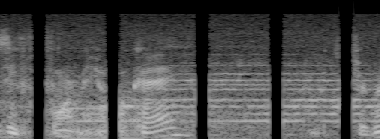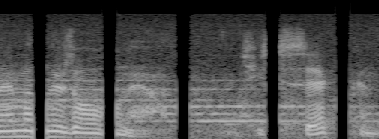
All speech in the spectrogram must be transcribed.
Easy for me, okay? But your grandmother's old now. and She's sick, and...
